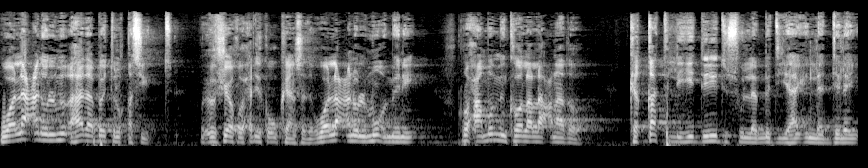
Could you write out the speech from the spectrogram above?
Ah hada bayt lqasiid wuxuu sheekhu xadiidka u keensaday. Walacnu lmu'mini. Ruuxa mu'minkoo la lacnado. Ka qatlihi dilidiisu la mid yahay in la dilay.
